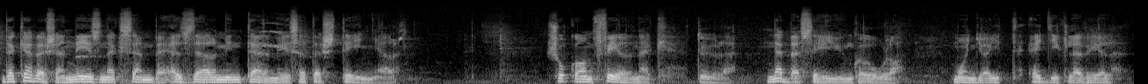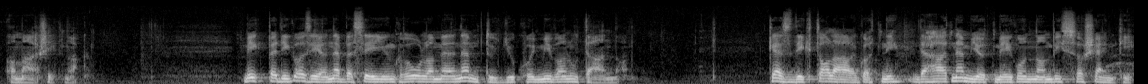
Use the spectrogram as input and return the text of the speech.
De kevesen néznek szembe ezzel, mint természetes tényjel. Sokan félnek tőle. Ne beszéljünk róla, mondja itt egyik levél a másiknak. Mégpedig azért ne beszéljünk róla, mert nem tudjuk, hogy mi van utána kezdik találgatni, de hát nem jött még onnan vissza senki.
